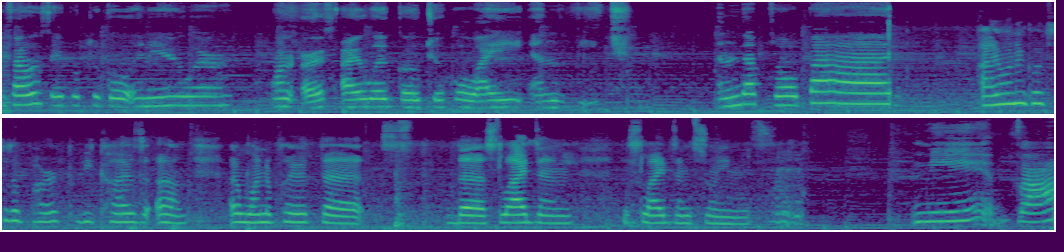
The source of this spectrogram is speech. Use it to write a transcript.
If I was able to go anywhere on Earth, I would go to Hawaii and the beach. And that's all. Bye. I want to go to the park because um, I want to play with the the slides and the slides and swings. Me, va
